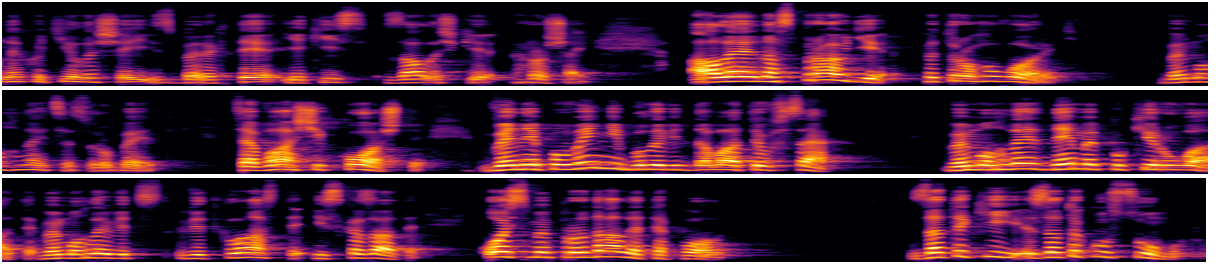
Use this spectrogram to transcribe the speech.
вони хотіли ще й зберегти якісь залишки грошей. Але насправді Петро говорить: ви могли це зробити. Це ваші кошти. Ви не повинні були віддавати все. Ви могли ними покерувати, ви могли від, відкласти і сказати: ось ми продали те поле за, такі, за таку суму.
